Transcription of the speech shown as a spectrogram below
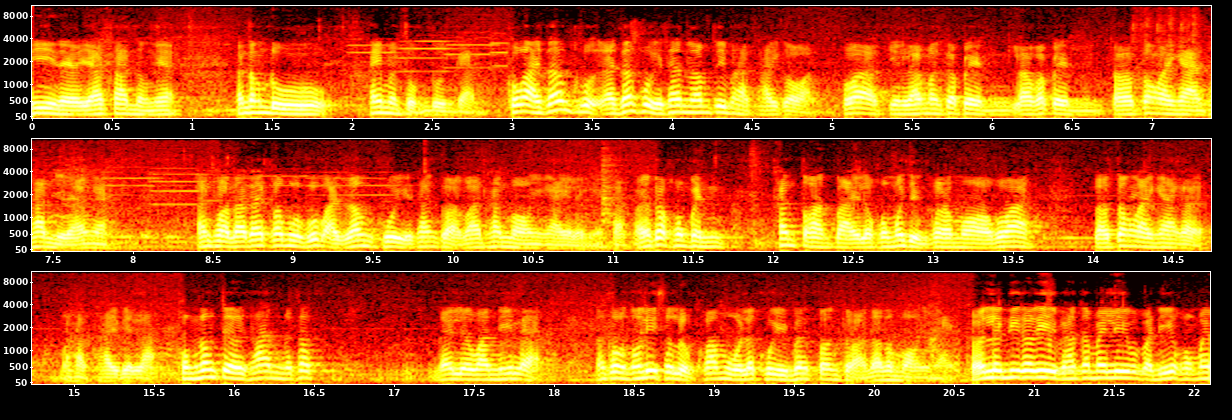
นี้ในระยะสั้นตรงเนี้ย มันต้องดูให้มันสมดุลกันคงอาจจะต้องคุยอาจจะต้องคุยกับท่านรัฐมนตรีมหาดไทยก่อน เพราะว่าจริงแล้วมันก็เป็นเราก็เป็นเราต้องรายงานท่านอยู่แล้วไงท่านพอเราได้ข้อมูลปุ๊บอาจจะต้องคุยกับท่านก่อนว่าท่านมองยังไงอะไรเงี้ยครับมันก็คงเป็นขั้นตอนไปเราคงไม่ถึงครมเพราะว่าเราต้องรายงานกับมหาดไทยเป็นหลักคงต้องเจอท่านแล้วก็ในเร็ววันนี้แหละมันคงต้องรีบสรุปข้อมูลแล้วคุยเบื้องต้นก่อนว่าเรามองยังไงเพราะเรื่องนี้ก็รีบครับถ้าไม่รีบวันนี้คงไม่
